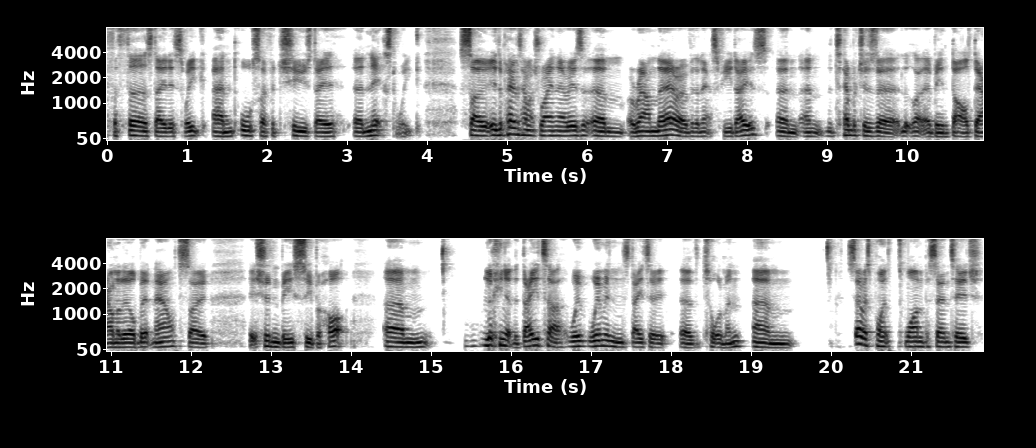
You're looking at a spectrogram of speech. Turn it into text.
for Thursday this week and also for Tuesday uh, next week. So it depends how much rain there is um, around there over the next few days, and and the temperatures uh, look like they're being dialed down a little bit now, so it shouldn't be super hot. Um, looking at the data, w- women's data of the tournament, um, service points one percentage,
